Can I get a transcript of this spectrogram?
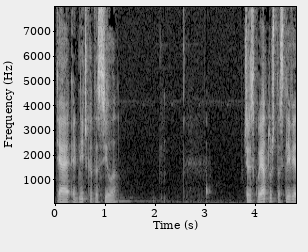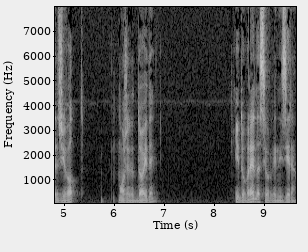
Тя е едничката сила, чрез която щастливият живот може да дойде и добре да се организира.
